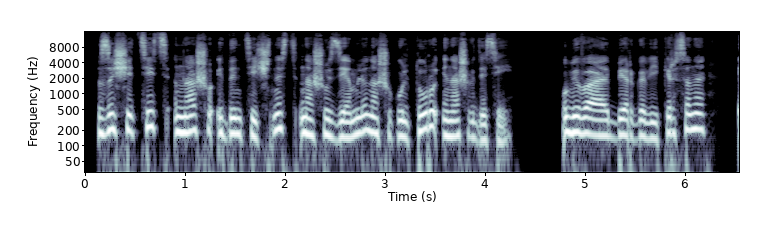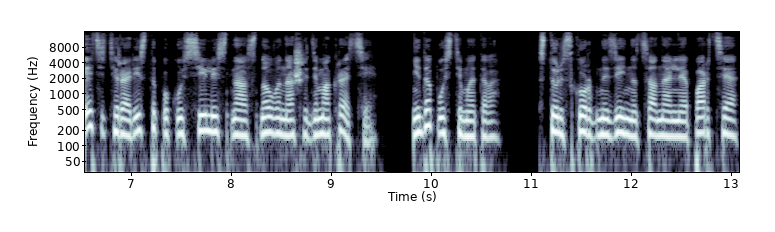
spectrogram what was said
— защитить нашу идентичность, нашу землю, нашу культуру и наших детей. Убивая Берга Викерсона, эти террористы покусились на основы нашей демократии. Не допустим этого. В столь скорбный день национальная партия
